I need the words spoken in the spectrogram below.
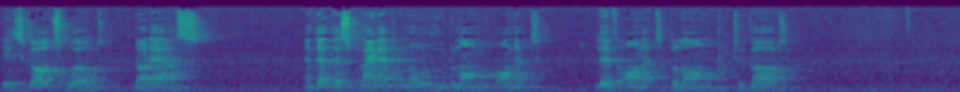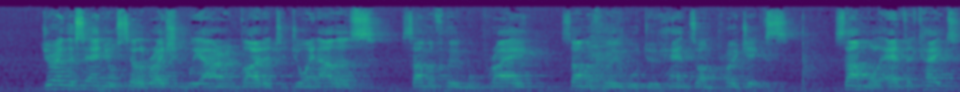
is God's world, not ours, and that this planet and all who belong on it live on it belong to God. During this annual celebration, we are invited to join others, some of whom will pray, some of whom will do hands on projects, some will advocate,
